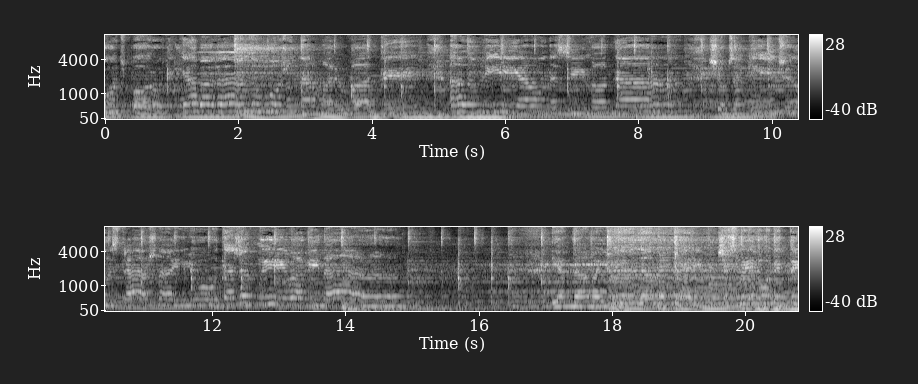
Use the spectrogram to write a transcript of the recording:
будь поруч, я багато можу намалювати, але мрія у нас всіх одна, щоб закінчилась страшна і люта жахлива війна. Я намалюю на папері щасливу дитину,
